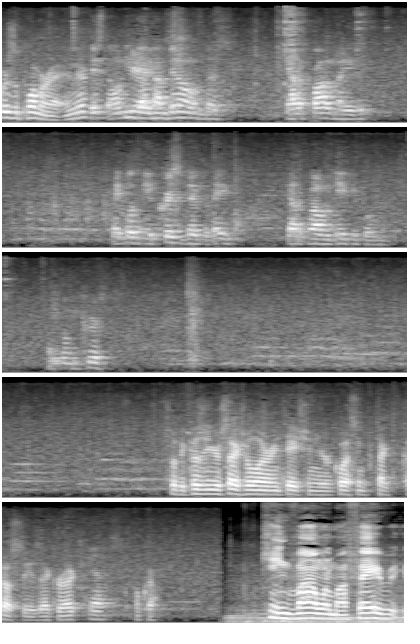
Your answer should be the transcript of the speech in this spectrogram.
Where's the plumber at? In there? This the only Yeah, deck I've been on that's got a problem with it. They supposed to be a Christian deck, but they got a problem with gay people. How you gonna be Christian? So because of your sexual orientation, you're requesting protective custody. Is that correct? Yes. Okay. King Von, one of my favorite.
